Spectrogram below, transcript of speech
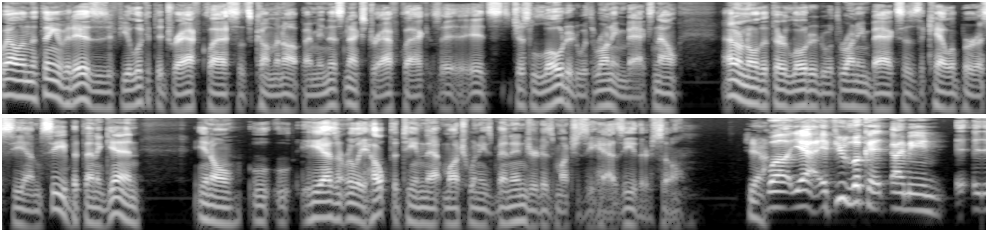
Well, and the thing of it is, is if you look at the draft class that's coming up, I mean, this next draft class, it's just loaded with running backs. Now, I don't know that they're loaded with running backs as the caliber of CMC, but then again, you know, l- l- he hasn't really helped the team that much when he's been injured as much as he has either. So, Yeah. Well, yeah. If you look at, I mean, i- i-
